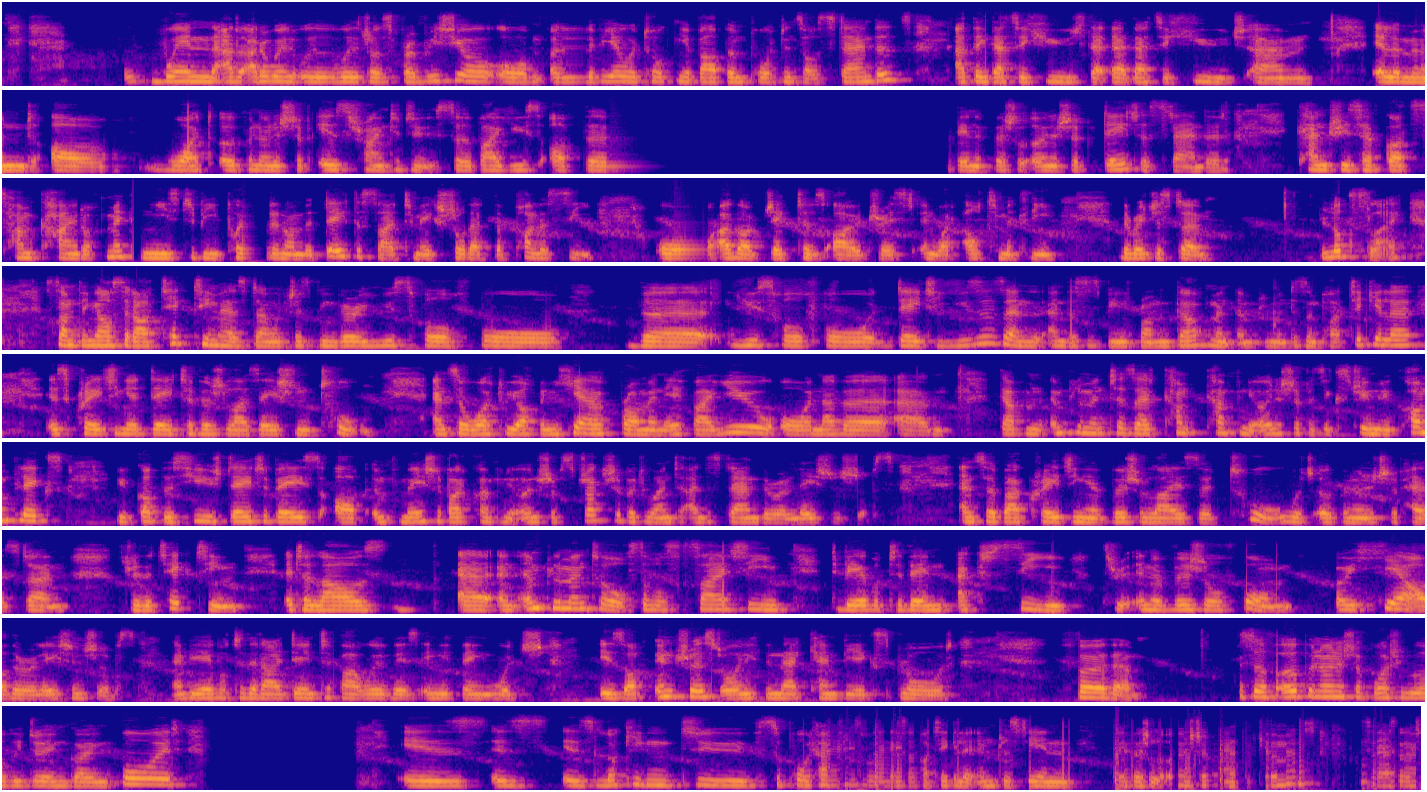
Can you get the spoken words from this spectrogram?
when I, don't know whether it was Fabrizio or Olivier were talking about the importance of standards, I think that's a huge that, that that's a huge um, element of what open ownership is trying to do. So by use of the beneficial ownership data standard, countries have got some kind of mechanism needs to be put in on the data side to make sure that the policy or other objectives are addressed in what ultimately the register looks like. Something else that our tech team has done, which has been very useful for the useful for data users, and, and this has been from government implementers in particular, is creating a data visualization tool. And so what we often hear from an FIU or another um, government implementer is that com company ownership is extremely complex. We've got this huge database of information about company ownership structure, but we want to understand the relationships. And so by creating a visualizer tool, which Open Ownership has done through the tech team, it allows uh, an implementer or civil society to be able to then see through in a visual form or here are the relationships and be able to then identify whether there's anything which is of interest or anything that can be explored further. So for open ownership, what we will be doing going forward is is is looking to support countries where there's a particular interest in visual ownership and procurement. So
